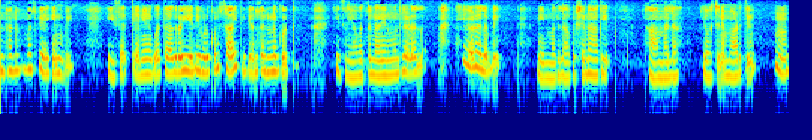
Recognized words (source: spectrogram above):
ನಾನು ಮದುವೆ ಆಗಿನ್ವಿ. ಈ ಸತ್ಯ ನಿನಗೆ ಗೊತ್ತಾದರೂ ಎದೆ ಹೊಳ್ಕೊಂಡು ಸಾಯ್ತಿದ್ದೆ ಅಂತ ನನಗೆ ಗೊತ್ತು. ಇದನ್ನ ಯಾವತ್ತೂ ನಾನು ನಿನ್ನ ಮುಂದೆ ಹೇಳಲ್ಲ. ಹೇಳಲ್ಲ ಬೇ. ನಿನ್ನ ಮೊದಲು ಆಕರ್ಷಣೆ ಆಗಲಿ. ಆಮೇಲೆ ಯೋಚನೆ ಮಾಡ್ತೀನಿ. ಹ್ಞೂ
